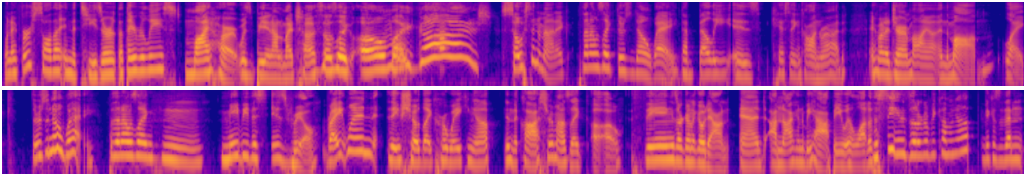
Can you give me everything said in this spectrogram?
When I first saw that in the teaser that they released, my heart was beating out of my chest. I was like, oh my gosh! So cinematic. But then I was like, there's no way that Belly is kissing Conrad in front of Jeremiah and the mom. Like, there's no way. But then I was like, hmm, maybe this is real. Right when they showed like her waking up in the classroom, I was like, uh oh, things are gonna go down, and I'm not gonna be happy with a lot of the scenes that are gonna be coming up. Because then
